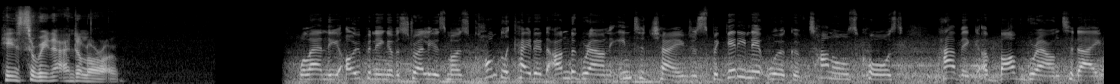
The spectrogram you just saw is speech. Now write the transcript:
Here's Serena Andaloro. Well, and the opening of Australia's most complicated underground interchange, a spaghetti network of tunnels, caused havoc above ground today.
